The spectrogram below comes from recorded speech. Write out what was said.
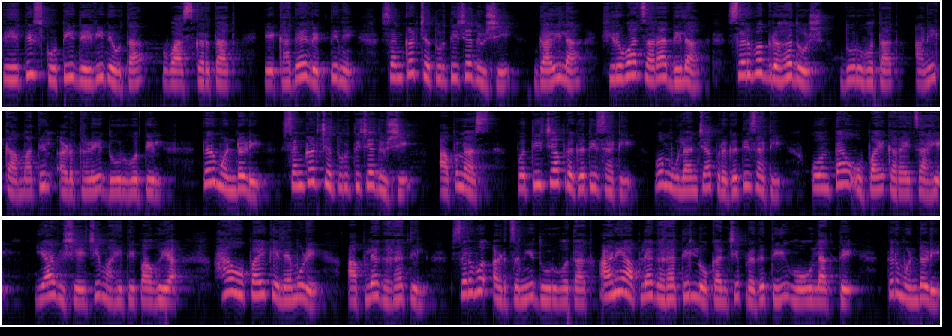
तेहतीस कोटी देवी देवता वास करतात. एखाद्या व्यक्तीने संकट चतुर्थीच्या दिवशी गाईला हिरवा चारा दिला सर्व ग्रहदोष दूर होतात आणि कामातील अडथळे दूर होतील. तर मंडळी संकट चतुर्थीच्या दिवशी आपणास पतीच्या प्रगतीसाठी व मुलांच्या प्रगतीसाठी कोणता उपाय करायचा आहे याविषयीची माहिती पाहूया. हा उपाय केल्यामुळे आपल्या घरातील सर्व अडचणी दूर होतात आणि आपल्या घरातील लोकांची प्रगती होऊ लागते. तर मंडळी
